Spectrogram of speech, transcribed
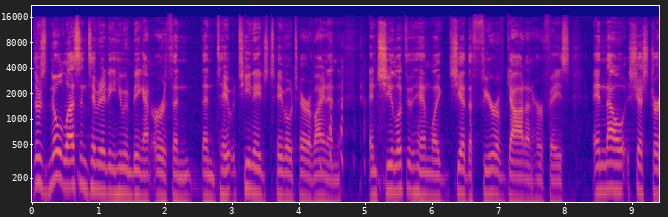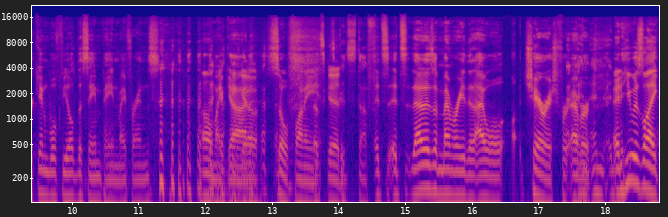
There's no less intimidating human being on earth than than Ta- teenage Teuvo Teravainen, and she looked at him like she had the fear of God on her face. And now Shesterkin will feel the same pain, my friends. oh my god, go. so funny. That's good. good stuff. It's it's that is a memory that I will cherish forever. And- And, and- he was like,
